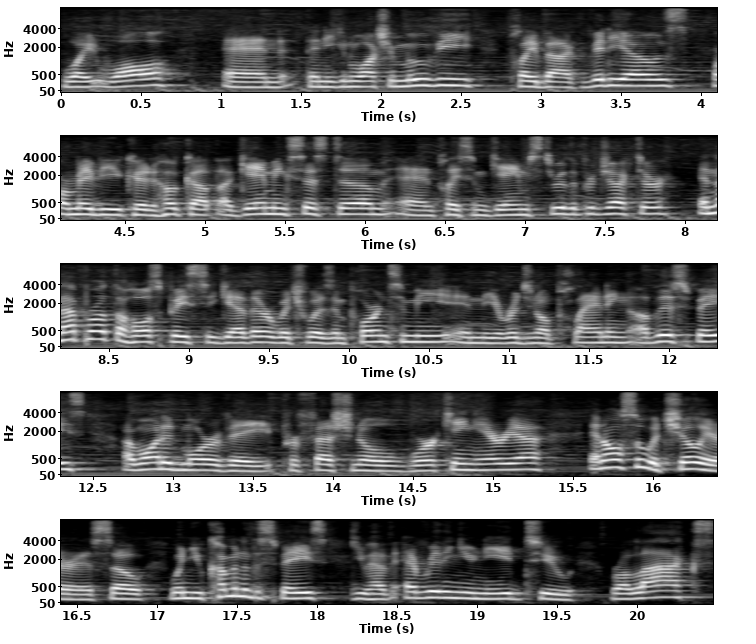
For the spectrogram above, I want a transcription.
white wall and then you can watch a movie, play back videos, or maybe you could hook up a gaming system and play some games through the projector. And that brought the whole space together, which was important to me in the original planning of this space. I wanted more of a professional working area and also a chill area. So when you come into the space, you have everything you need to relax,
